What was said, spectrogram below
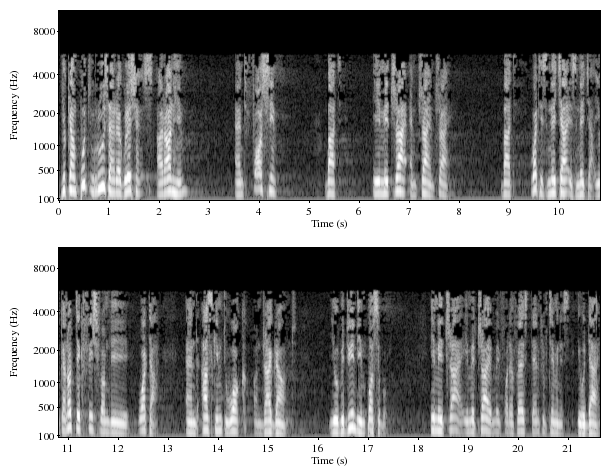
You can put rules and regulations around him and force him, but he may try and try and try. But what is nature is nature. You cannot take fish from the water and ask him to walk on dry ground. You will be doing the impossible. He may try, he may try for the first 10, 15 minutes. He will die.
